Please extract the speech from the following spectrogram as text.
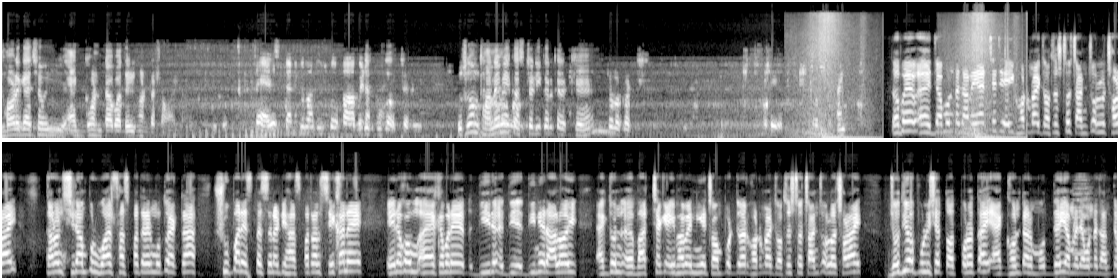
ঝড় গেছে ওই এক ঘন্টা বা দেড় ঘন্টা সময় अरेस्ट करने के बाद उसको कहाँ पे रखा गया उसको हम थाने में कस्टडी करके रखे हैं चलो कट তবে আহ, যেমনটা জানা যাচ্ছে যে এই ঘটনায় যথেষ্ট চাঞ্চল্য ছড়ায় কারণ শ্রীরামপুর ওয়ার্লস হাসপাতালের মতো একটা সুপার স্পেশালিটি হাসপাতাল সেখানে এরকম একেবারে দিন- দিনের আলোয় একজন বাচ্চাকে এইভাবে নিয়ে চম্পট দেওয়ার ঘটনায় যথেষ্ট চাঞ্চল্য ছড়ায়। যদিও পুলিশের তৎপরতায় এক ঘণ্টার মধ্যেই আমরা যেমনটা জানতে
